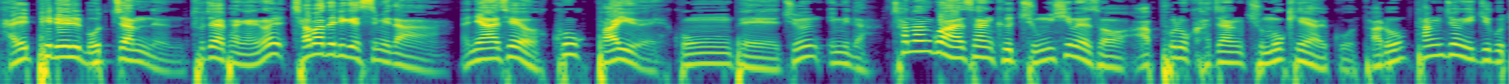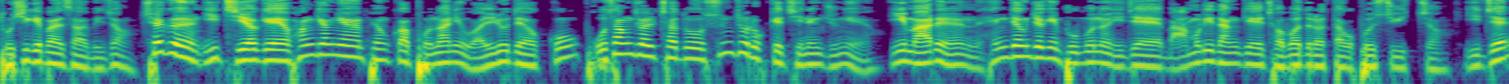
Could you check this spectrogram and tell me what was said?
갈피를 못 잡는 투자 방향을 잡아드리겠습니다. 안녕하세요. 콕바이오의 공배준입니다. 천안과 아산 그 중심에서 앞으로 가장 주목해야 할 곳, 바로 탕정이지구 도시개발 사업이죠. 최근 이 지역의 환경영향평가 본안이 완료되었고 보상 절차도 순조롭게 진행 중이에요. 이 말은 행정적인 부분은 이제 마무리 단계에 접어들었다고 볼 수 있죠. 이제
